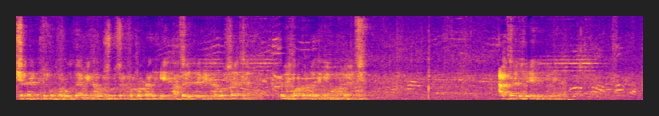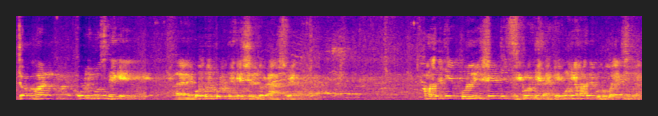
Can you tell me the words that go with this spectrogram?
সেটা একটু কথা বলতে আমি এখানে বসে বসে ফটোটা দেখে আচার্যদেব এখানে বসে আছেন? ওই ফটোটা দেখে মনে হয়েছে। আচার্যদেব যখন হরিমুজ থেকে আহ, বদরপুর থেকে শিলচরে আসবেন আমাদের যে পুলিশের যে সিকিউরিটি থাকে উনি আমাদের গুরুভাই ছিলেন।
